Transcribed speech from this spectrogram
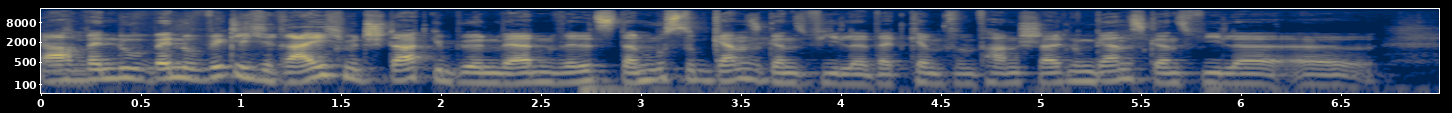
ja so. wenn, du, wenn du wirklich reich mit Startgebühren werden willst, dann musst du ganz, ganz viele Wettkämpfe veranstalten und ganz, ganz viele äh,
